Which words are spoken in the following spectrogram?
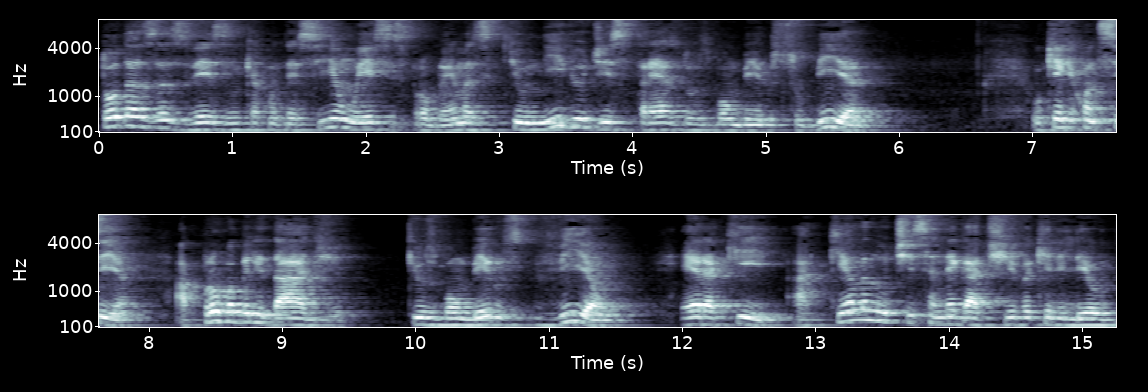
Todas as vezes em que aconteciam esses problemas, que o nível de estresse dos bombeiros subia, o que, que acontecia? A probabilidade que os bombeiros viam era que aquela notícia negativa que ele leu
